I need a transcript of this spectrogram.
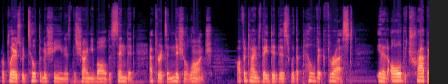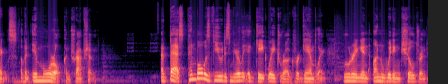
where players would tilt the machine as the shiny ball descended after its initial launch. Oftentimes they did this with a pelvic thrust. It had all the trappings of an immoral contraption. At best, pinball was viewed as merely a gateway drug for gambling, luring in unwitting children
